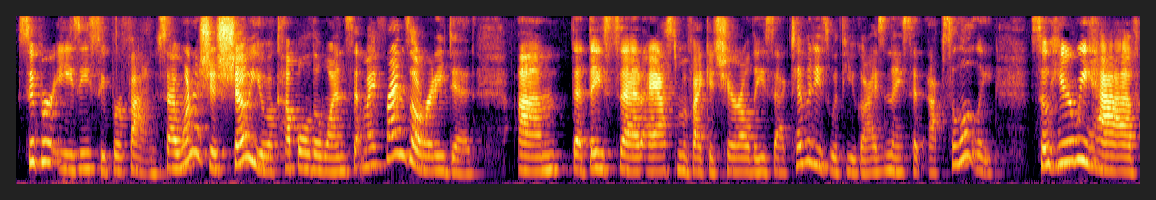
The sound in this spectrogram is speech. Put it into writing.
Super easy, super fun. So I want to just show you a couple of the ones that my friends already did. Um, that they said, I asked them if I could share all these activities with you guys, and they said, absolutely. So here we have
